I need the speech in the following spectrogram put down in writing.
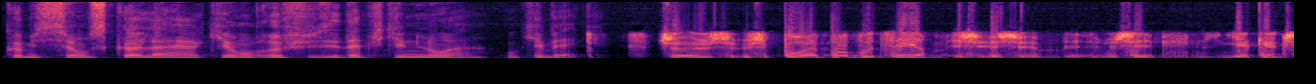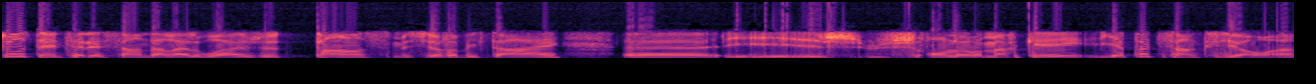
commissions scolaires qui ont refusé d'appliquer une loi au Québec? Je, je, pourrais pas vous dire. il y a quelque chose d'intéressant dans la loi, je pense, M. Robitaille. Euh, on l'a remarqué, il n'y a pas de sanction. Hein?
